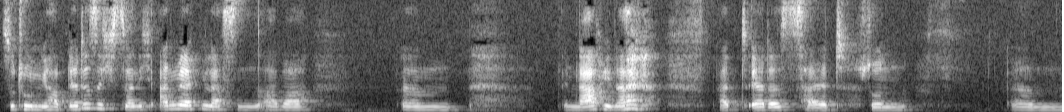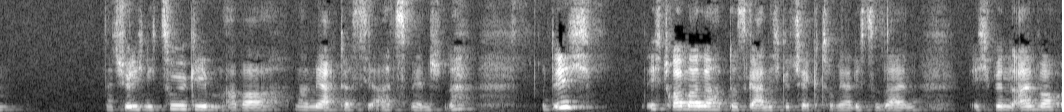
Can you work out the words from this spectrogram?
zu tun gehabt. Er hätte sich zwar nicht anmerken lassen, aber ähm, im Nachhinein hat er das halt schon ähm, natürlich nicht zugegeben, aber man merkt das ja als Mensch. Ne? Und ich, ich Träumerle, habe das gar nicht gecheckt, um ehrlich zu sein. Ich bin einfach,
